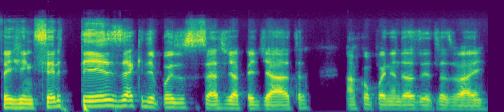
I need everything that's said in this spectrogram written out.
Falei, gente, certeza que depois do sucesso de A Pediatra, a Companhia das Letras vai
